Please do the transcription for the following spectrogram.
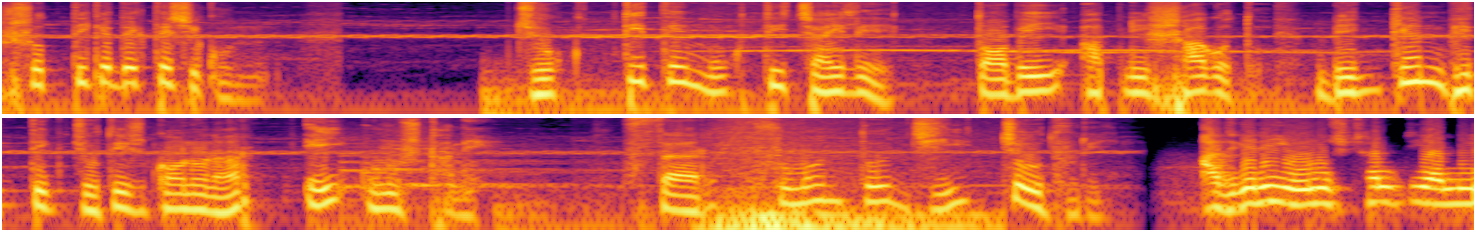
সত্যিকে দেখতে শিখুন। যুক্তিতে মুক্তি চাইলে তবেই আপনি স্বাগত। বিজ্ঞান ভিত্তিক জ্যোতিষ গণনার এই অনুষ্ঠানে স্যার সুমন্ত জি চৌধুরী। আজকের এই অনুষ্ঠানটি আমি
